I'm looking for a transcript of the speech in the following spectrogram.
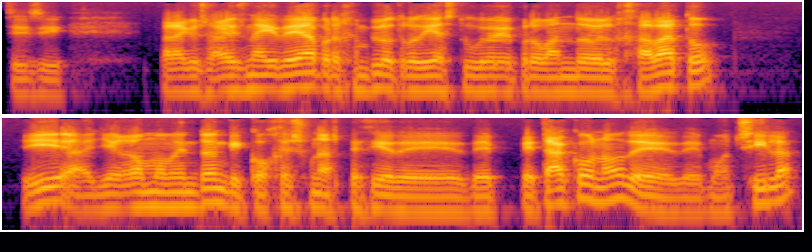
Sí, sí. Para que os hagáis una idea, por ejemplo, otro día estuve probando el jabato y llega un momento en que coges una especie de, petaco, ¿no? De, mochila,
